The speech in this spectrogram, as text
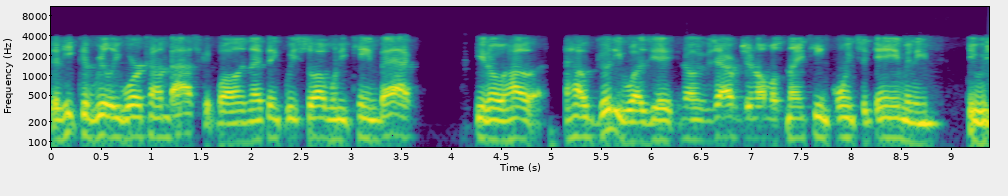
that he could really work on basketball, and I think we saw when he came back, you know how how good he was. He, you know, he was averaging almost 19 points a game, and he he was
